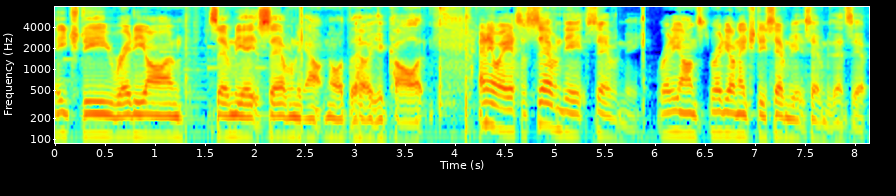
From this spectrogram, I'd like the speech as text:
HD Radeon 7870. I don't know what the hell you call it. Anyway, it's a 7870. Radeon, Radeon HD 7870, that's it.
